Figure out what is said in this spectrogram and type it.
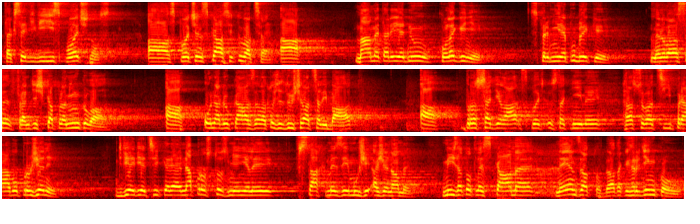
tak se vyvíjí společnost a společenská situace. A máme tady jednu kolegyni z první republiky, jmenovala se Františka Plamínková a ona dokázala to, že zrušila celibát a prosadila společně s ostatními hlasovací právo pro ženy. Dvě věci, které naprosto změnily vztah mezi muži a ženami. My za to tleskáme, nejen za to, byla taky hrdinkou.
